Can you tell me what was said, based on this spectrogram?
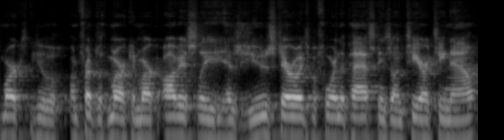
Mark. You know, I'm friends with Mark, and Mark obviously has used steroids before in the past, and he's on TRT now.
